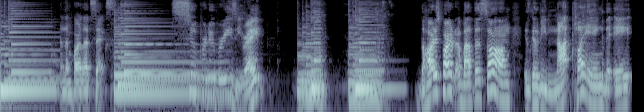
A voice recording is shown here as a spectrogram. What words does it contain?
And then bar that six. Super duper easy, right? The hardest part about this song is going to be not playing the A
